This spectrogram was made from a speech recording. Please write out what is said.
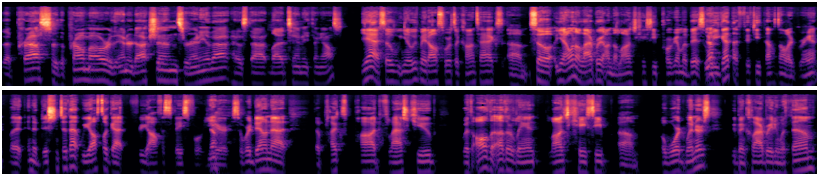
the press or the promo or the introductions or any of that? Has that led to anything else? Yeah, so you know we've made all sorts of contacts. Um, so you know I want to elaborate on the Launch KC program a bit. So yeah. we got that fifty thousand dollar grant, but in addition to that, we also got free office space for a year. Yeah. So we're down at the Plex Pod Flash Cube with all the other land, Launch KC um, award winners We've been collaborating with them.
